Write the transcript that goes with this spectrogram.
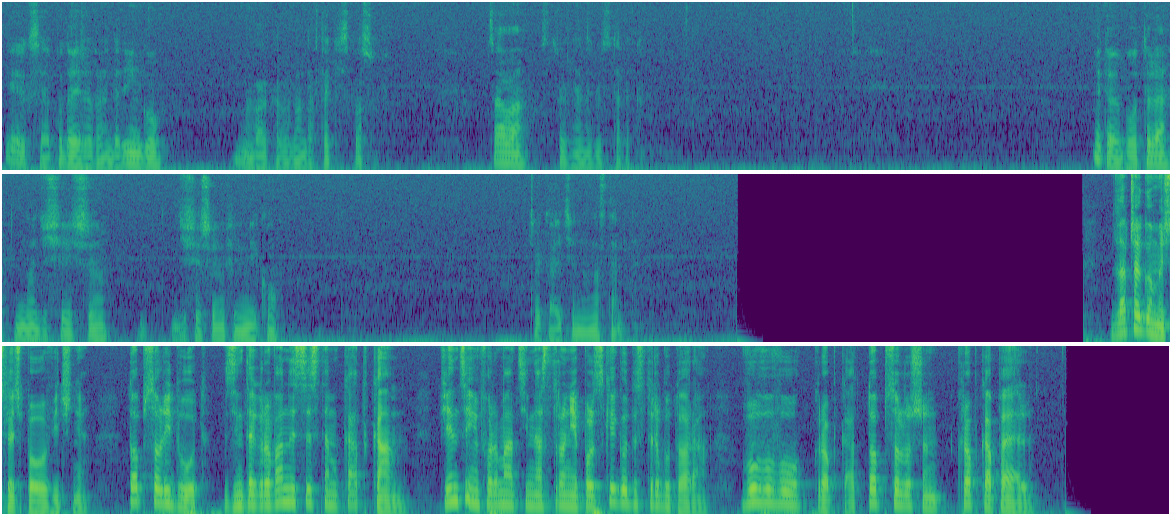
I jak sobie podejrzę w renderingu, umywalka wygląda w taki sposób. Cała z drewnianych listewek. I to by było tyle na dzisiejszy, dzisiejszym filmiku. Czekajcie na następny. Dlaczego myśleć połowicznie? Top Solid Wood, zintegrowany system CAD-CAM. Więcej informacji na stronie polskiego dystrybutora www.topsolution.pl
